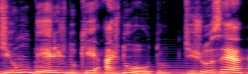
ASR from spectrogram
de um deles do que as do outro. De José,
